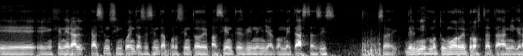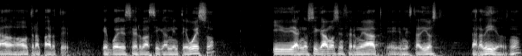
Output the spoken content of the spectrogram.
que en general casi un 50 o 60% de pacientes vienen ya con metástasis, o sea, del mismo tumor de próstata ha migrado a otra parte, que puede ser básicamente hueso, y diagnosticamos enfermedad en estadios tardíos. ¿no?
